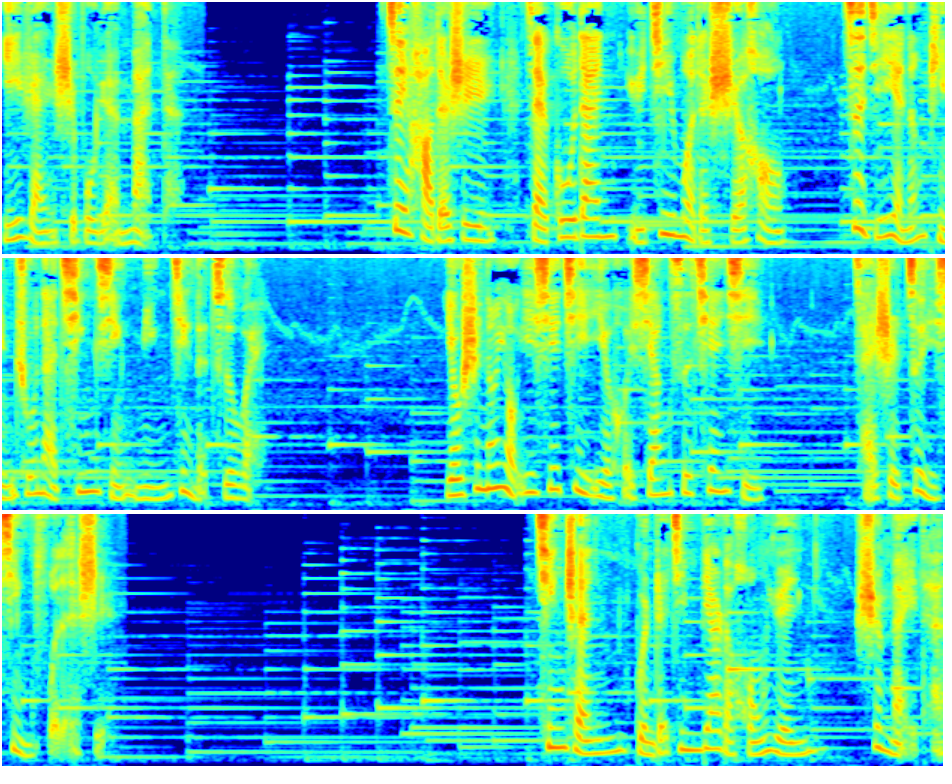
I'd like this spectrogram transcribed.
依然是不圆满的。最好的是在孤单与寂寞的时候，自己也能品出那清醒明净的滋味。有时能有一些记忆和相思牵系，才是最幸福的事。清晨滚着金边的红云是美的，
